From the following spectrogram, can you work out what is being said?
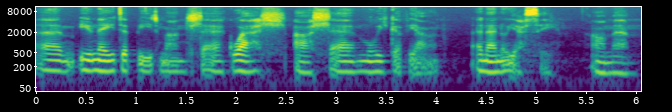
um, i wneud y byd ma'n lle gwell a lle mwy gyfiawn. Yn enw Iesu. Amen.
